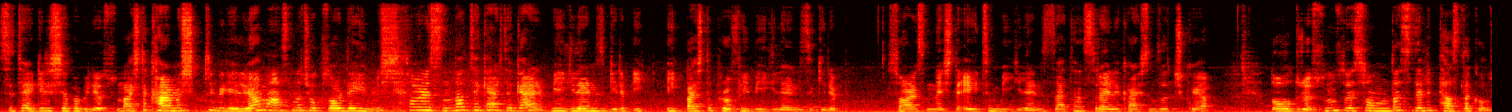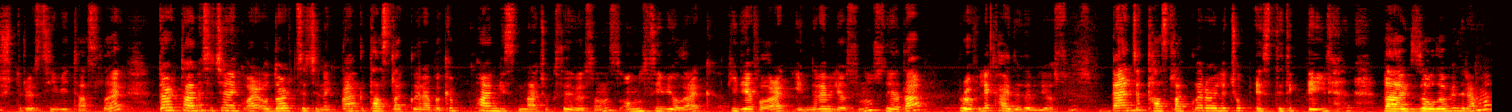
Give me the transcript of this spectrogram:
siteye giriş yapabiliyorsunuz. Başta karmaşık gibi geliyor ama aslında çok zor değilmiş. Sonrasında teker teker bilgilerinizi girip, ilk, ilk başta profil bilgilerinizi girip, sonrasında işte eğitim bilgileriniz zaten sırayla karşınıza çıkıyor dolduruyorsunuz ve sonunda size bir taslak oluşturuyor. CV taslağı. Dört tane seçenek var. O dört seçenekten taslaklara bakıp hangisini daha çok seviyorsanız onu CV olarak, PDF olarak indirebiliyorsunuz ya da profile kaydedebiliyorsunuz. Bence taslaklar öyle çok estetik değil. daha güzel olabilir ama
